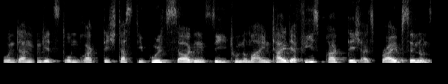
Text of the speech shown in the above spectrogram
Und dann geht es darum praktisch, dass die Pools sagen, sie tun immer einen Teil der Fees praktisch als Bribes hin und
